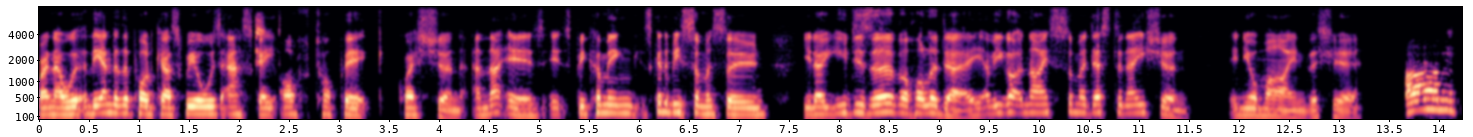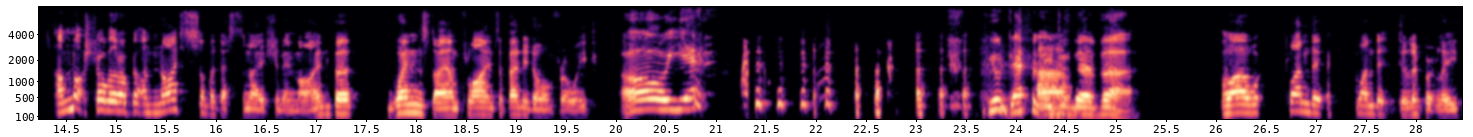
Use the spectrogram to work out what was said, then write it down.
Right now, at the end of the podcast, we always ask a off-topic question, and that is, it's becoming, it's going to be summer soon. You know, you deserve a holiday. Have you got a nice summer destination in your mind this year? Um, I'm not sure whether I've got a nice summer destination in mind, but Wednesday I'm flying to Benidorm for a week. Oh yeah, you'll definitely um, deserve that. Well, I planned it planned it deliberately.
